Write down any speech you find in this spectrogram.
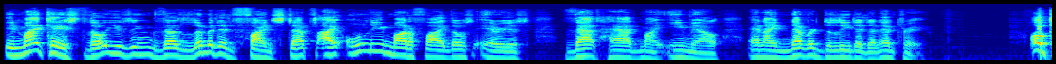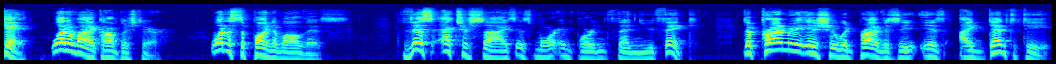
In my case, though, using the limited find steps, I only modify those areas that had my email and I never deleted an entry. Okay, what have I accomplished here? What is the point of all this? This exercise is more important than you think. The primary issue with privacy is identity.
